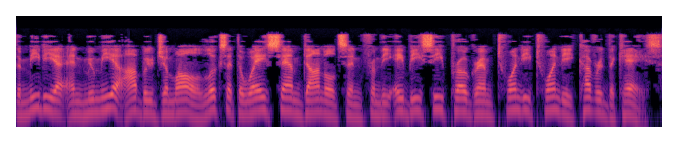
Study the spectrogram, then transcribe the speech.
The Media and Mumia Abu Jamal looks at the way Sam Donaldson from the ABC program 2020 covered the case.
